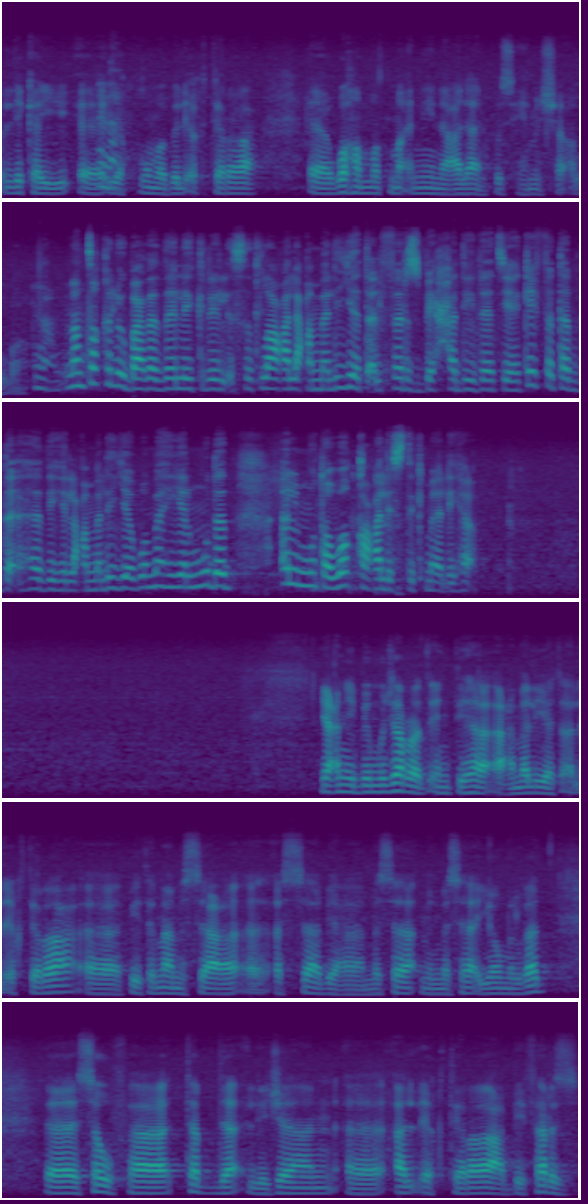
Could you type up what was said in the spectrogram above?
لكي نعم. يقوموا بالاقتراع وهم مطمئنين على أنفسهم إن شاء الله. نعم ننتقل بعد ذلك للاستطلاع على عملية الفرز بحد ذاتها. كيف تبدأ هذه العملية؟ وما هي المدد المتوقعة لاستكمالها؟ يعني بمجرد انتهاء عملية الاقتراع آه، في تمام الساعة السابعة مساء من مساء يوم الغد آه، سوف تبدأ لجان آه، الاقتراع بفرز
